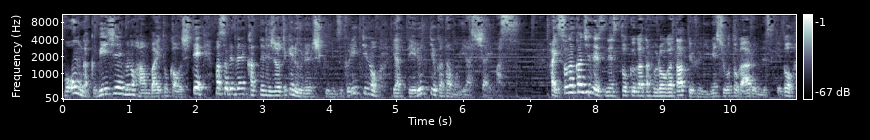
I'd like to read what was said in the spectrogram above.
もう音楽、BGM の販売とかをして、まあそれでね、勝手に自動的に売れる仕組み作りっていうのをやっているっていう方もいらっしゃいます。はい、そんな感じでですね、ストック型、フロー型っていう風にね、仕事があるんですけど、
